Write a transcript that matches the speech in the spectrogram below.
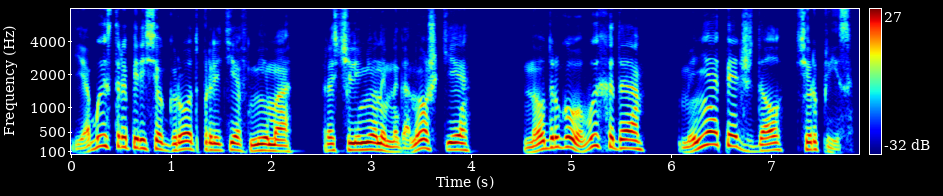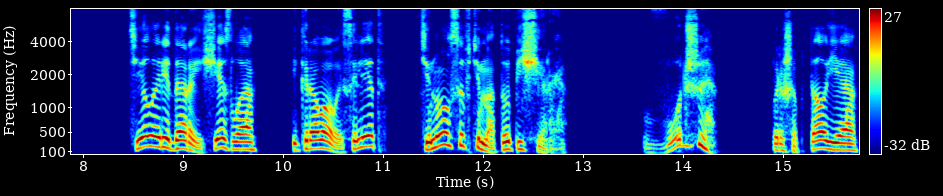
Я быстро пересек грот, пролетев мимо расчлененной многоножки, но у другого выхода меня опять ждал сюрприз. Тело Ридара исчезло, и кровавый след тянулся в темноту пещеры. «Вот же!» — прошептал я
